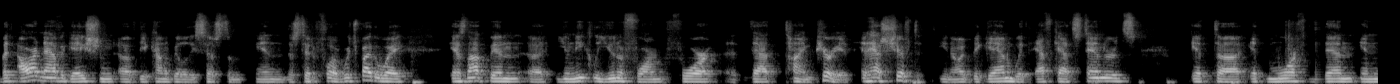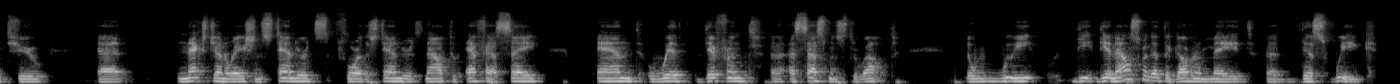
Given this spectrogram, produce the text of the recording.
But our navigation of the accountability system in the state of Florida, which by the way, has not been uh, uniquely uniform for uh, that time period, it has shifted. You know, it began with FCAT standards. It uh, it morphed then into uh, next generation standards, Florida standards, now to FSA, and with different uh, assessments throughout. The, we, the, the announcement that the governor made this week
